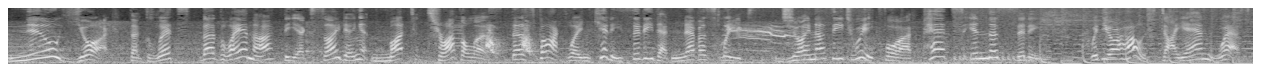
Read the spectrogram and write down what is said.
New York, the glitz, the glamour, the exciting Mutt-tropolis, the sparkling kitty city that never sleeps. Join us each week for Pets in the City with your host, Diane West.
